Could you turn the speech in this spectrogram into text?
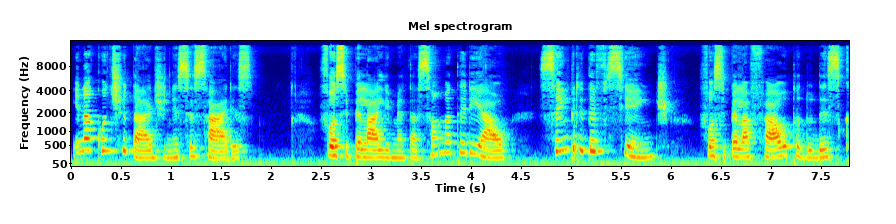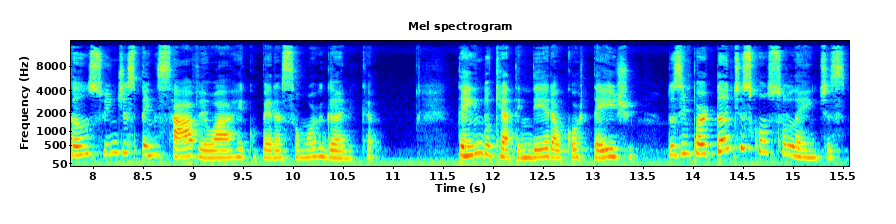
e na quantidade necessárias. Fosse pela alimentação material, sempre deficiente, fosse pela falta do descanso indispensável à recuperação orgânica. Tendo que atender ao cortejo dos importantes consulentes,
